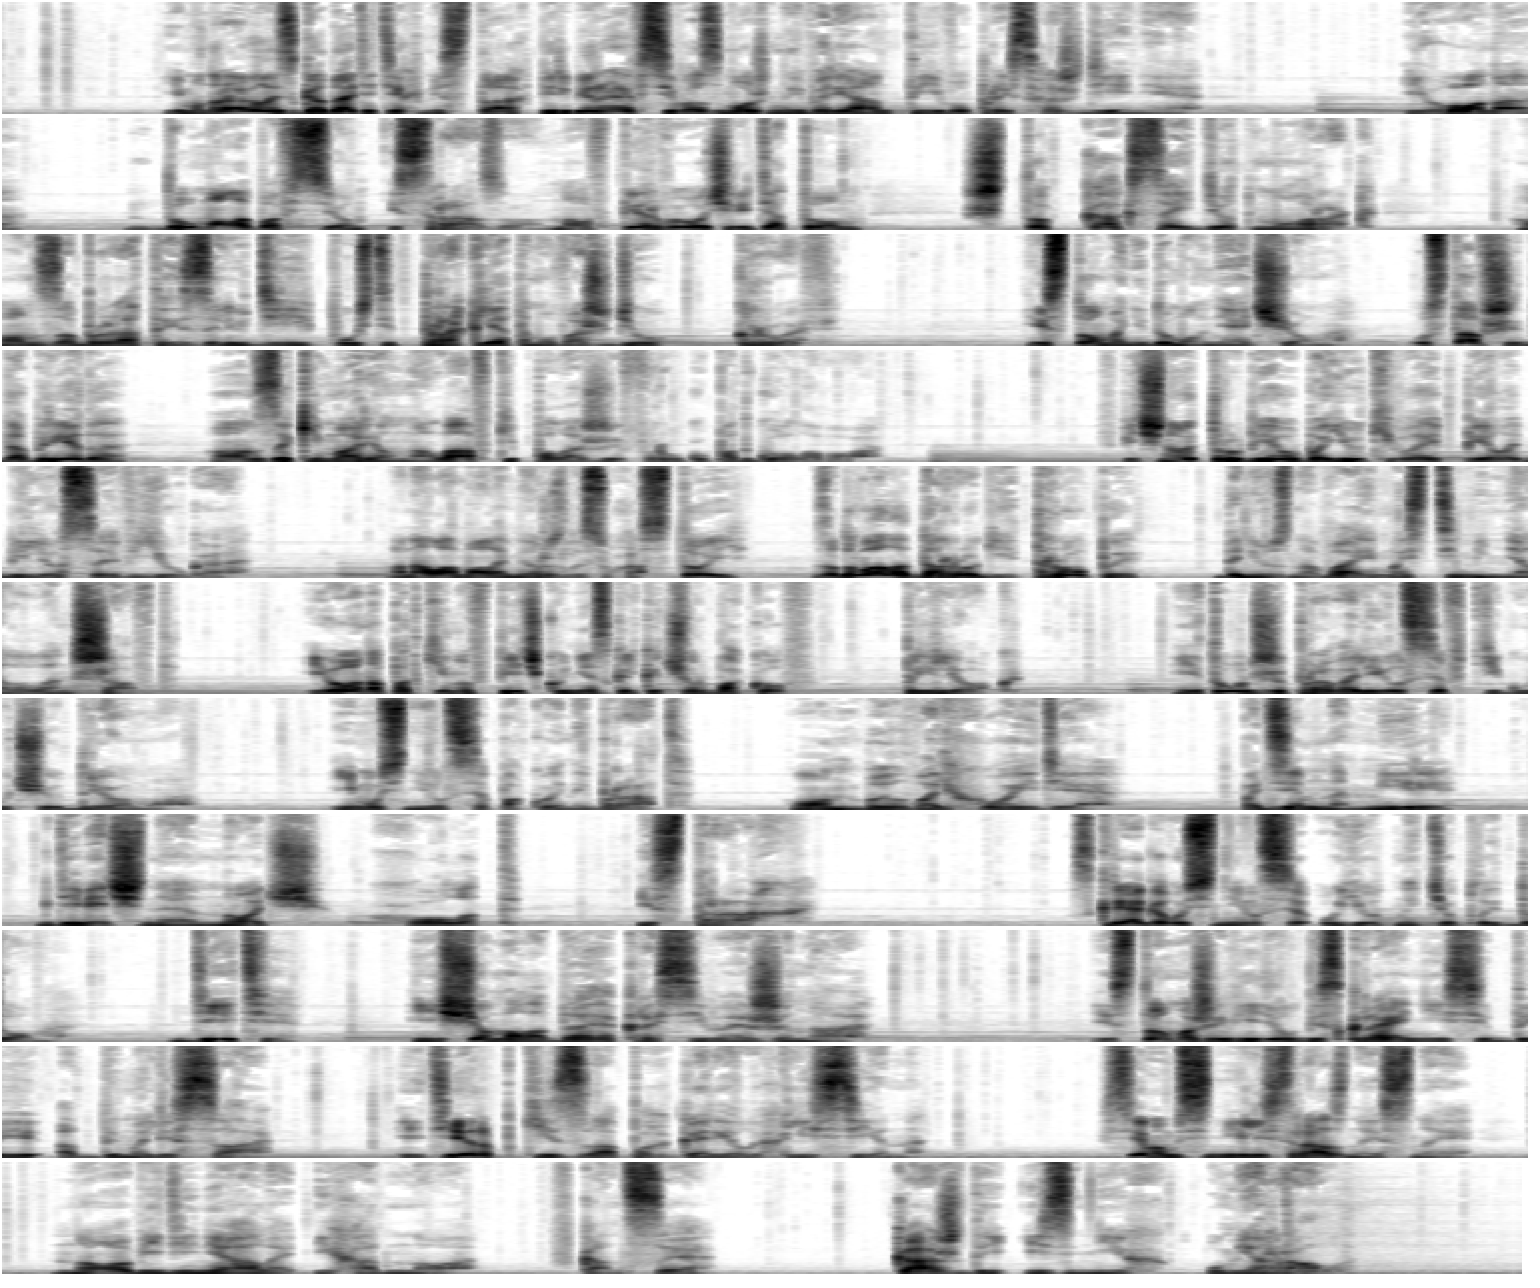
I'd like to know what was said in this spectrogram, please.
Ему нравилось гадать о тех местах, перебирая всевозможные варианты его происхождения. Иона думал обо всем и сразу, но в первую очередь о том, что как сойдет морок, он за брата и за людей пустит проклятому вождю кровь. Истома не думал ни о чем. Уставший до бреда, он закимарил на лавке, положив руку под голову. В печной трубе, убаюкивая, пела белесая вьюга. Она ломала мерзлый сухостой, задувала дороги и тропы, до неузнаваемости меняла ландшафт. Иона, подкинув печку несколько чурбаков, прилег и тут же провалился в тягучую дрему. Ему снился покойный брат. Он был в Альхоиде, подземном мире, где вечная ночь, холод и страх. Скрягову снился уютный теплый дом, дети и еще молодая красивая жена. Истома же видел бескрайние седые от дыма леса и терпкий запах горелых лисин — Всем им снились разные сны, но объединяло их одно. В конце каждый из них умирал.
